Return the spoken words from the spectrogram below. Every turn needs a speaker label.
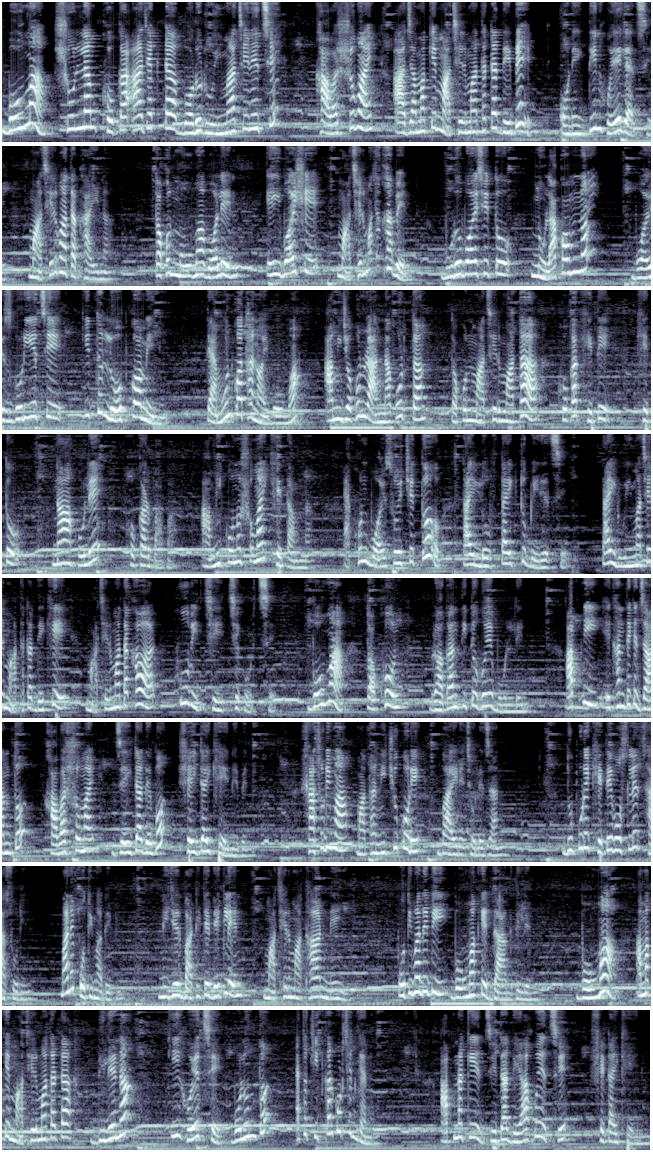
Speaker 1: বৌমা, শুনলাম খোকা আজ একটা বড় রুই মাছ এনেছে। খাওয়ার সময় আজ আমাকে মাছের মাথাটা দেবে? অনেক দিন হয়ে গেছে, মাছের মাথা খাই না। তখন মৌমা বলেন, এই বয়সে মাছের মাথা খাবেন? বুড়ো বয়সে তো নোলা কম নয়? বয়স গড়িয়েছে, কিন্তু লোভ কমেনি। তেমন কথা নয় বৌমা, আমি যখন রান্না করতাম, তখন মাছের মাথা খোকা খেতে খেত, না হলে খোকার বাবা। আমি কোনো সময় খেতাম না। এখন বয়স হয়েছে তো, তাই লোভটা একটু বেড়েছে। তাই রুই মাছের মাথাটা দেখে মাছের মাথা খাওয়ার খুব ইচ্ছে ইচ্ছে করছে। বৌমা তখন রাগান্বিত হয়ে বললেন, আপনি এখান থেকে জানতো খাবার সময় যেইটা দেব সেইটাই খেয়ে নেবেন। শাশুড়ি মা মাথা নিচু করে বাইরে চলে যান। দুপুরে খেতে বসলেন শাশুড়ি মানে প্রতিমা দেবী। নিজের বাটিতে দেখলেন মাছের মাথা নেই। প্রতিমা দেবী বৌমাকে ডাক দিলেন, বৌমা, আমাকে মাছের মাথাটা দিলে না? কি হয়েছে? বলুন তো, এত চিৎকার করছেন কেন? আপনাকে যেটা দেয়া হয়েছে, সেটাই খেয়ে নিন।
